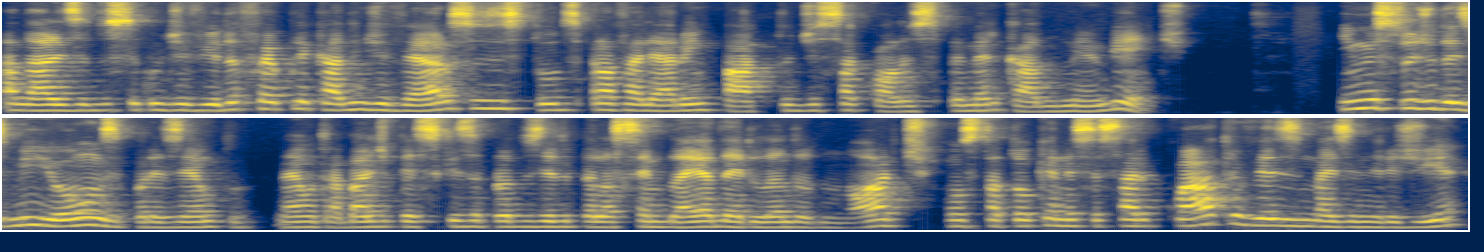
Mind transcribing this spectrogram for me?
análise do ciclo de vida foi aplicada em diversos estudos para avaliar o impacto de sacolas de supermercado no meio ambiente. Em um estudo de 2011, por exemplo, né, um trabalho de pesquisa produzido pela Assembleia da Irlanda do Norte constatou que é necessário quatro vezes mais energia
